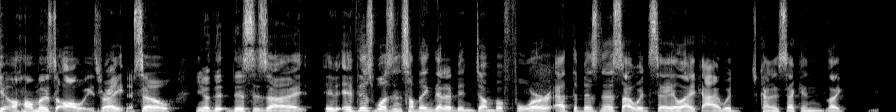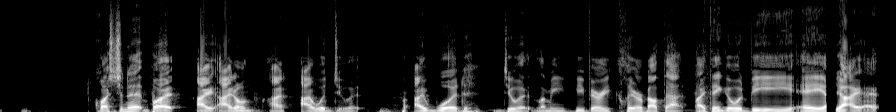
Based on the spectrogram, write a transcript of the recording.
almost always, right? Yeah. So, you know, th- this is uh if, if this wasn't something that had been done before at the business, I would say like I would kind of second like question it, but I I don't I I would do it. I would do it. Let me be very clear about that. I think it would be a yeah. I,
